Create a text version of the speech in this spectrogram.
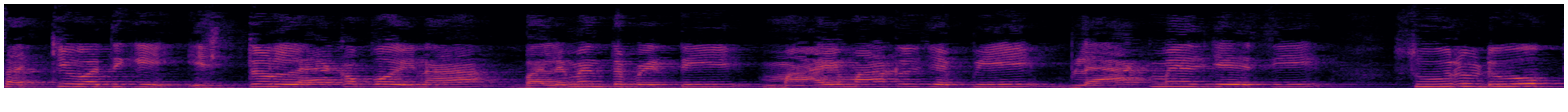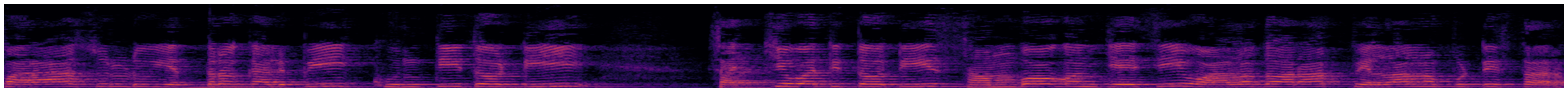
సత్యవతికి ఇష్టం లేకపోయినా బలిమెంత పెట్టి మాయ మాటలు చెప్పి బ్లాక్ మెయిల్ చేసి సూర్యుడు పరాశురుడు ఇద్దరు కలిపి కుంతితోటి సత్యవతితోటి సంభోగం చేసి వాళ్ళ ద్వారా పిల్లలను పుట్టిస్తారు.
